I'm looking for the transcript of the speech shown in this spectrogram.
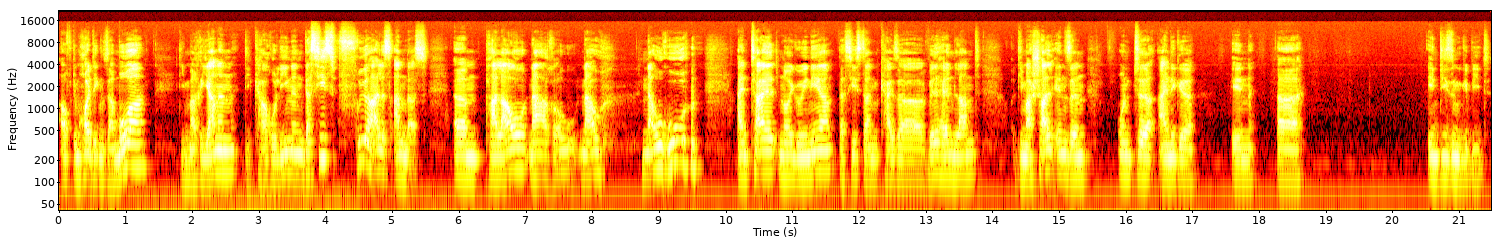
auf dem heutigen Samoa, die Marianen, die Karolinen. Das hieß früher alles anders. Ähm, Palau, Nauru, Nau, Nauru, ein Teil Neuguinea, das hieß dann Kaiser Wilhelm Land die Marshallinseln und äh, einige in, äh, in diesem Gebiet.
